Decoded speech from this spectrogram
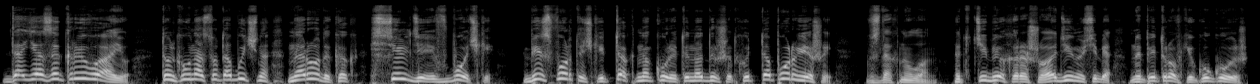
«Да я закрываю. Только у нас тут обычно народа, как сельдей в бочке. Без форточки так накурит и надышит, хоть топор вешай». Вздохнул он. «Это тебе хорошо, один у себя на Петровке кукуешь.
